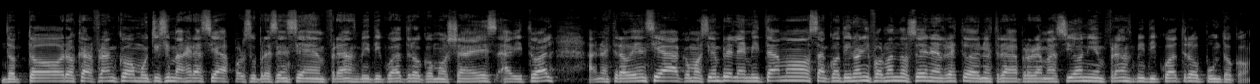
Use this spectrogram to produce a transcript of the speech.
Doctor Oscar Franco, muchísimas gracias por su presencia en France 24, como ya es habitual. A nuestra audiencia, como siempre, le invitamos a continuar informándose en el resto de nuestra programación y en france24.com.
